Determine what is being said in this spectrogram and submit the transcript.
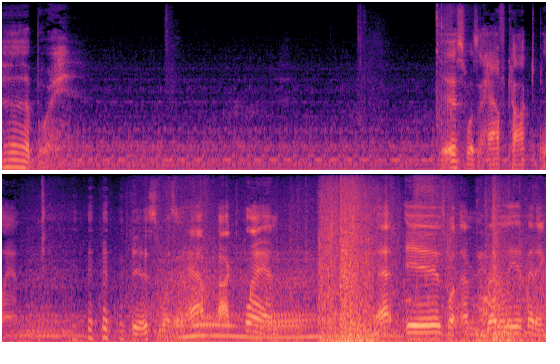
Oh boy. This was a half-cocked plan. this was a half-cocked plan. That is what I'm readily admitting.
